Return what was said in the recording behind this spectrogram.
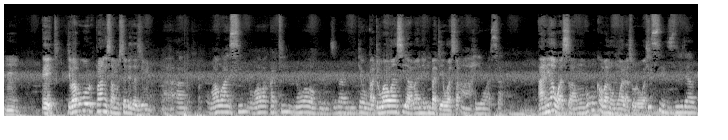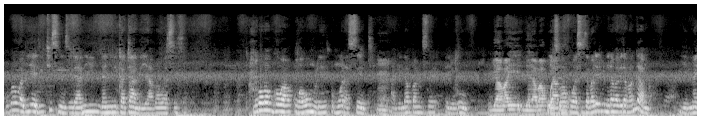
Mm. Eh, tebabupangisa mu sente zezimu Aa, owa wansi owa wakati n'owa waggulu ziba njawulo. Kati owa wansi yaba ne libati ewasa? Ah, ewasa. Ani awasa? Muvubuka oba n'omuwala asobola owasa? Kisinziira kuba wali eri kisinziira ani nanyini katanda yaba awasiza ne bwoba gwe wa- wawa omule- omuwala sente Mm. agenda apangise eyo ruumu yaba yaba akuwasiza yabakuwasiza bali nera babeera bagamba yenna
